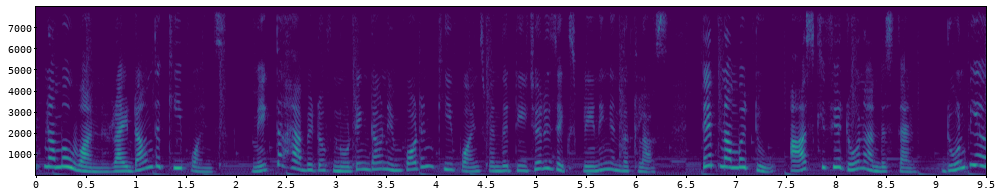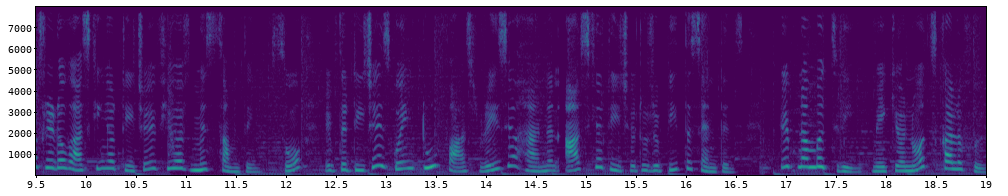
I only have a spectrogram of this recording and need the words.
Tip number 1 Write down the key points. Make the habit of noting down important key points when the teacher is explaining in the class. Tip number 2 Ask if you don't understand. Don't be afraid of asking your teacher if you have missed something. So, if the teacher is going too fast, raise your hand and ask your teacher to repeat the sentence. Tip number 3 Make your notes colorful.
